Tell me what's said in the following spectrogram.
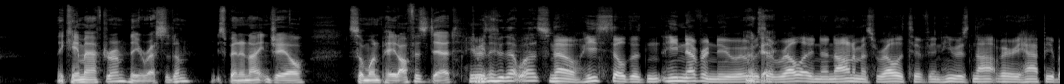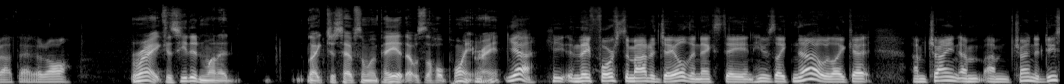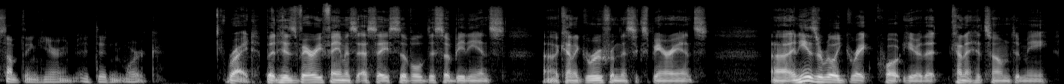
They came after him. They arrested him. He spent a night in jail. Someone paid off his debt. He Do was, you know who that was? No, he still didn't. He never knew. It okay. was a rel- an anonymous relative, and he was not very happy about that at all. Right, because he didn't want to like just have someone pay it. That was the whole point, mm-hmm. right? Yeah. He and they forced him out of jail the next day, and he was like, "No, like I, I'm trying, I'm I'm trying to do something here, and it didn't work." Right, but his very famous essay, "Civil Disobedience," uh, kind of grew from this experience. Uh, and he has a really great quote here that kind of hits home to me.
